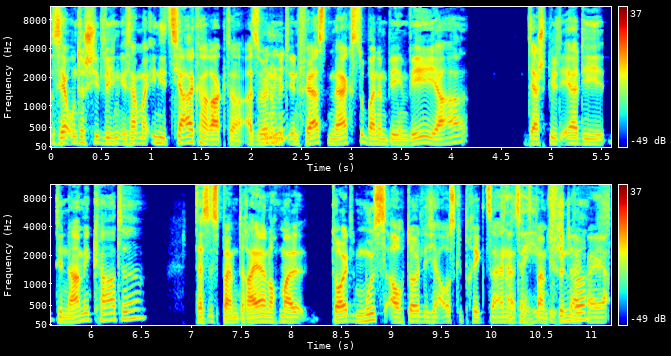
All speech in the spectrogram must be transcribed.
sehr unterschiedlichen, ich sag mal, Initialcharakter. Also wenn mhm. du mit ihnen fährst, merkst du bei einem BMW, ja, der spielt eher die Dynamikkarte das ist beim Dreier nochmal deutlich, muss auch deutlicher ausgeprägt sein als jetzt beim Fünfer. Stärker, ja.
